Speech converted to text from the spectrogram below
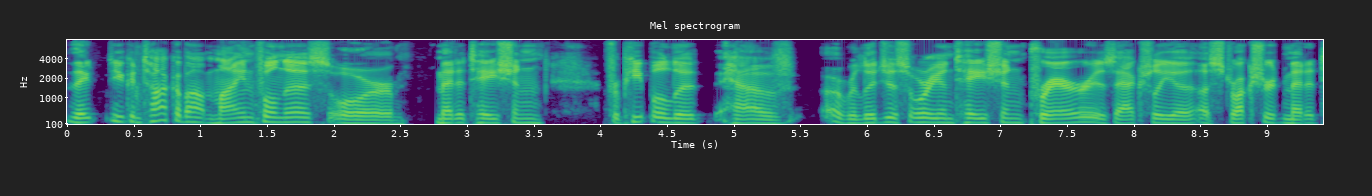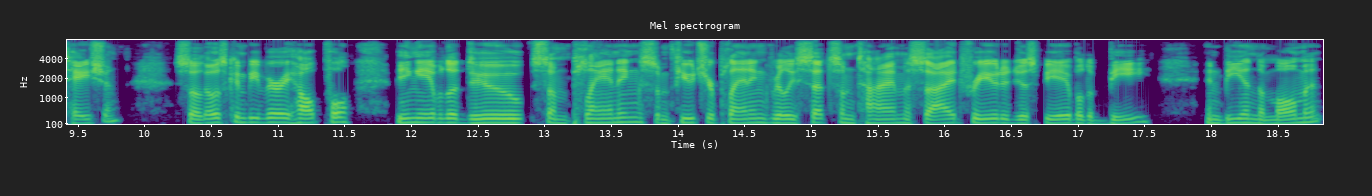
that you can talk about mindfulness or meditation. For people that have a religious orientation, prayer is actually a, a, structured meditation. So those can be very helpful. Being able to do some planning, some future planning, really set some time aside for you to just be able to be and be in the moment.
